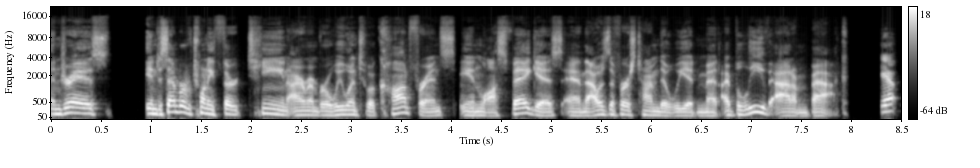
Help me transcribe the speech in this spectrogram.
Andreas, in December of 2013, I remember we went to a conference in Las Vegas, and that was the first time that we had met, I believe, Adam Back. Yep.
